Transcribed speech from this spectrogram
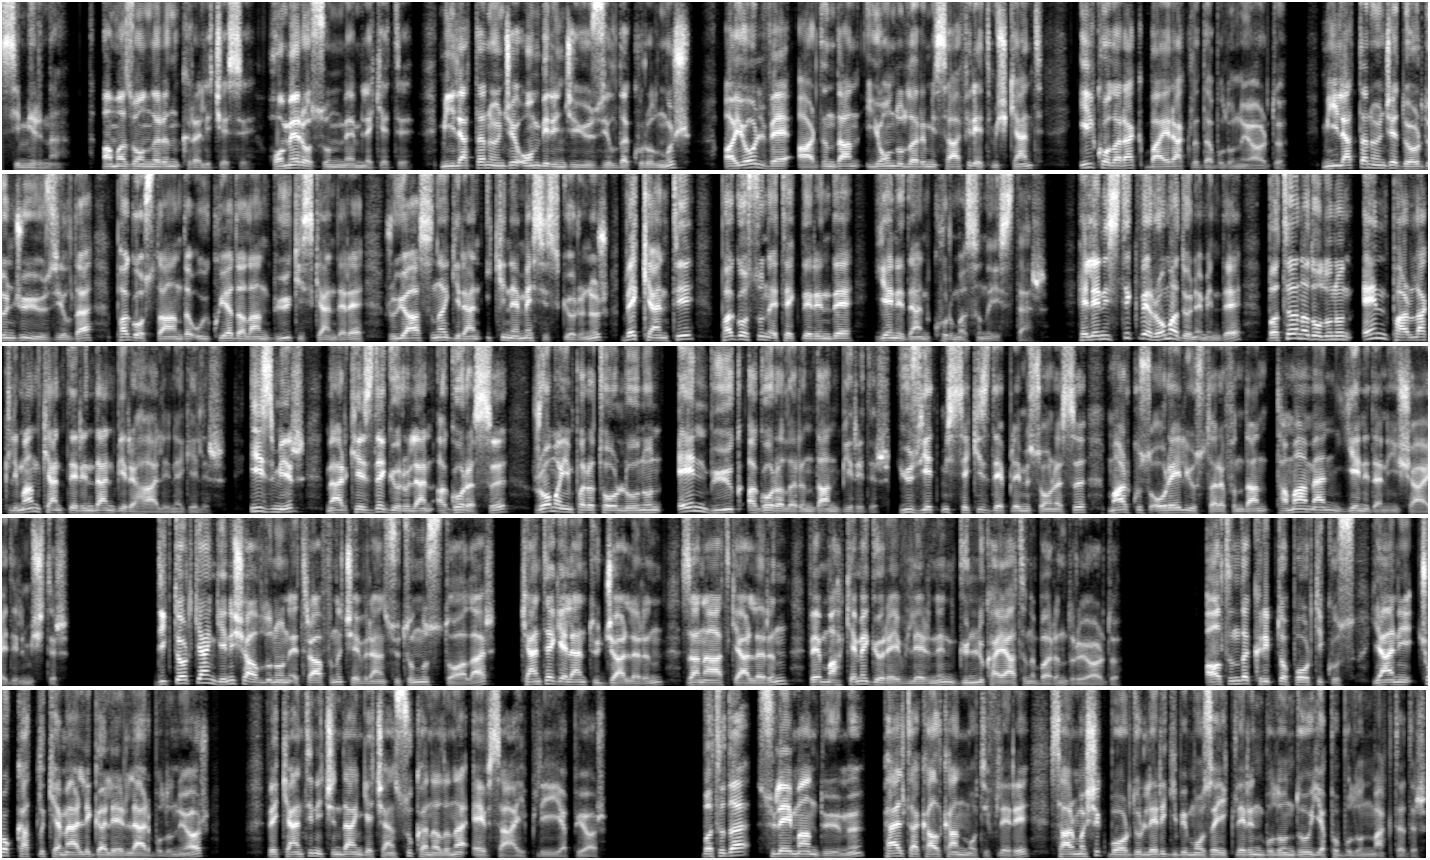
Simirna. Amazonların kraliçesi, Homeros'un memleketi. Milattan önce 11. yüzyılda kurulmuş, Ayol ve ardından İyonluları misafir etmiş kent, ilk olarak Bayraklı'da bulunuyordu. Milattan önce 4. yüzyılda Pagos Dağı'nda uykuya dalan Büyük İskender'e rüyasına giren iki nemesis görünür ve kenti Pagos'un eteklerinde yeniden kurmasını ister. Helenistik ve Roma döneminde Batı Anadolu'nun en parlak liman kentlerinden biri haline gelir. İzmir, merkezde görülen agorası, Roma İmparatorluğu'nun en büyük agoralarından biridir. 178 depremi sonrası Marcus Aurelius tarafından tamamen yeniden inşa edilmiştir. Dikdörtgen geniş avlunun etrafını çeviren sütunlu stoğalar, kente gelen tüccarların, zanaatkarların ve mahkeme görevlilerinin günlük hayatını barındırıyordu. Altında kriptoportikus yani çok katlı kemerli galeriler bulunuyor ve kentin içinden geçen su kanalına ev sahipliği yapıyor. Batıda Süleyman düğümü, pelta kalkan motifleri, sarmaşık bordürleri gibi mozaiklerin bulunduğu yapı bulunmaktadır.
